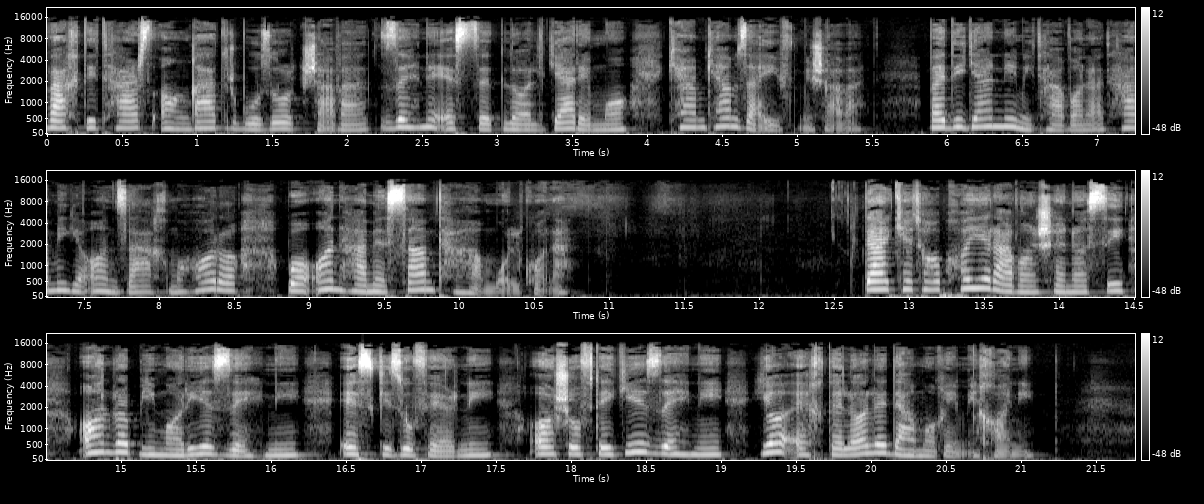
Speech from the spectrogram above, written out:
وقتی ترس آنقدر بزرگ شود ذهن استدلالگر ما کم کم ضعیف می شود و دیگر نمی تواند همه آن زخمها را با آن همه سم تحمل کند. در کتاب های روانشناسی آن را بیماری ذهنی، اسکیزوفرنی، آشفتگی ذهنی یا اختلال دماغی می‌خوانیم.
